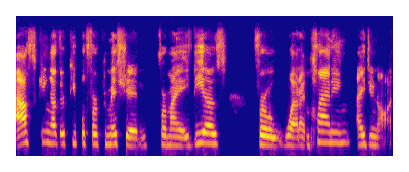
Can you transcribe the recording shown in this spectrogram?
asking other people for permission for my ideas for what i'm planning i do not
